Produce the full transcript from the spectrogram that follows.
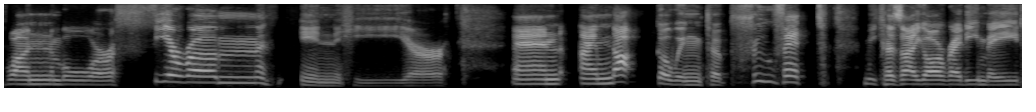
one more theorem in here. And I'm not going to prove it because I already made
